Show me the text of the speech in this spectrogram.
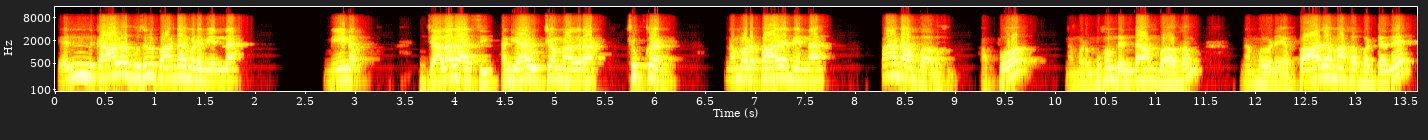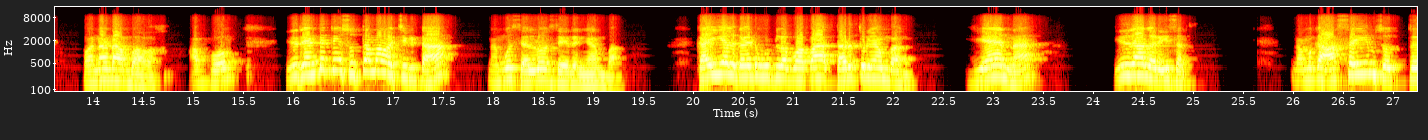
என் காலபுருஷன் பன்னெண்டாம் இடம் என்ன? மீனம். ஜலராசி. அங்க யார் உச்சமாகிறா? சுக்கரன். நம்மளோட பாதம் என்ன? பன்னெண்டாம் பாவகம். அப்போ நம்மளோட முகம் ரெண்டாம் பாவகம் நம்மளுடைய பாதமாகப்பட்டது பன்னெண்டாம் பாவகம். அப்போ இது ரெண்டுத்தையும் சுத்தமா வச்சுக்கிட்டா நமக்கு செல்வம் சேருங்கம்பாங்க. கையால் கழட்டு வீட்டுல போப்பா தருத்துறியாம்பாங்க ஏன்னா இதுதாங்க ரீசன் நமக்கு அசையும் சொத்து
